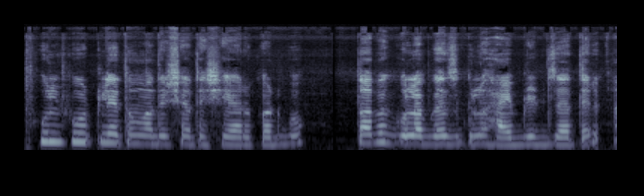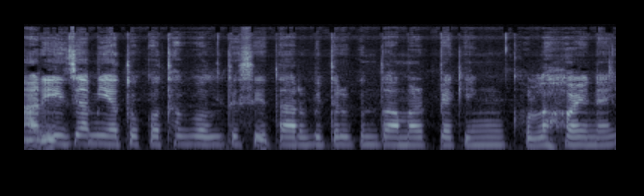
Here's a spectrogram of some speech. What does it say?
ফুল ফুটলে তোমাদের সাথে শেয়ার করব। তবে গোলাপ গাছগুলো হাইব্রিড জাতের। আর এই যে আমি এত কথা বলতেছি, তার ভিতরে কিন্তু আমার প্যাকিং খোলা হয় নাই।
